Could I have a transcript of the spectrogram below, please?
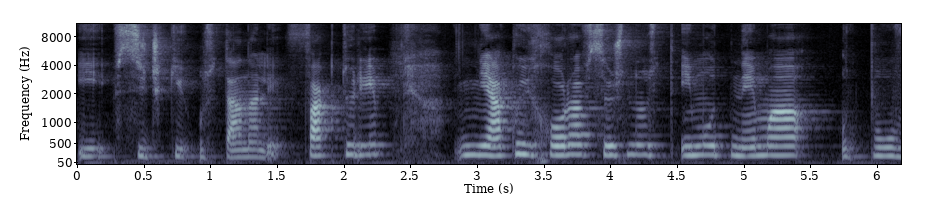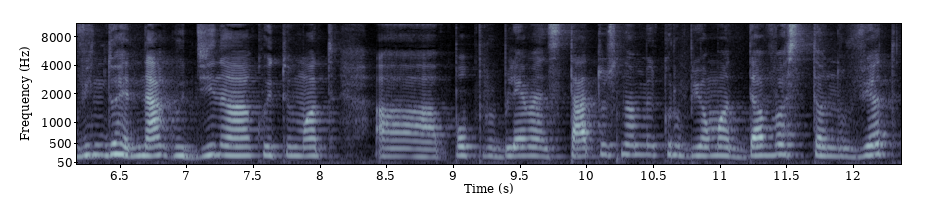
и всички останали фактори. Някои хора всъщност им отнема от половин до една година, които имат а, по-проблемен статус на микробиома, да възстановят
